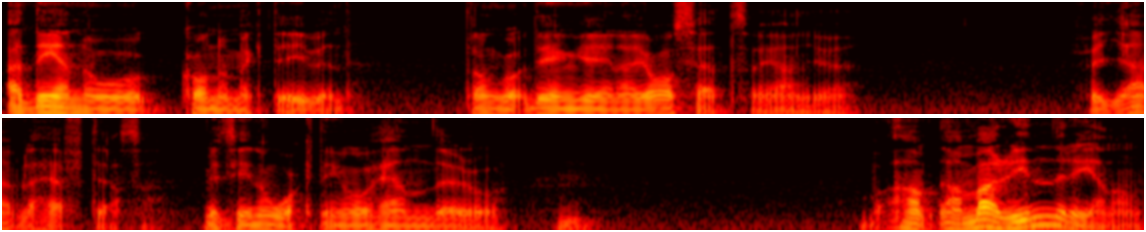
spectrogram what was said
Ja, det är nog Conor McDavid. De, de grejerna jag har sett så är han ju för jävla häftig alltså. Med sin åkning och händer och... Mm. Han, han, bara rinner igenom.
